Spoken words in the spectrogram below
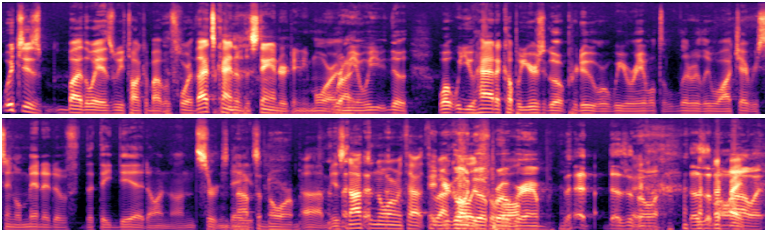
which is, by the way, as we talked about before, that's kind of the standard anymore. I mean, we the what you had a couple years ago at Purdue, where we were able to literally watch every single minute of that they did on on certain days. not the norm. Um, it's not the norm without And you're going to a football. program that doesn't al- doesn't Right. allow it.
